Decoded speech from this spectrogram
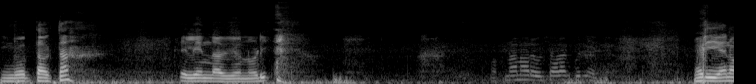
ಹಿಂಗೆ ಹೋಗ್ತಾ ಹೋಗ್ತಾ ಇಲ್ಲಿಂದ ವ್ಯೂ ನೋಡಿ ನೋಡಿ ಏನೋ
